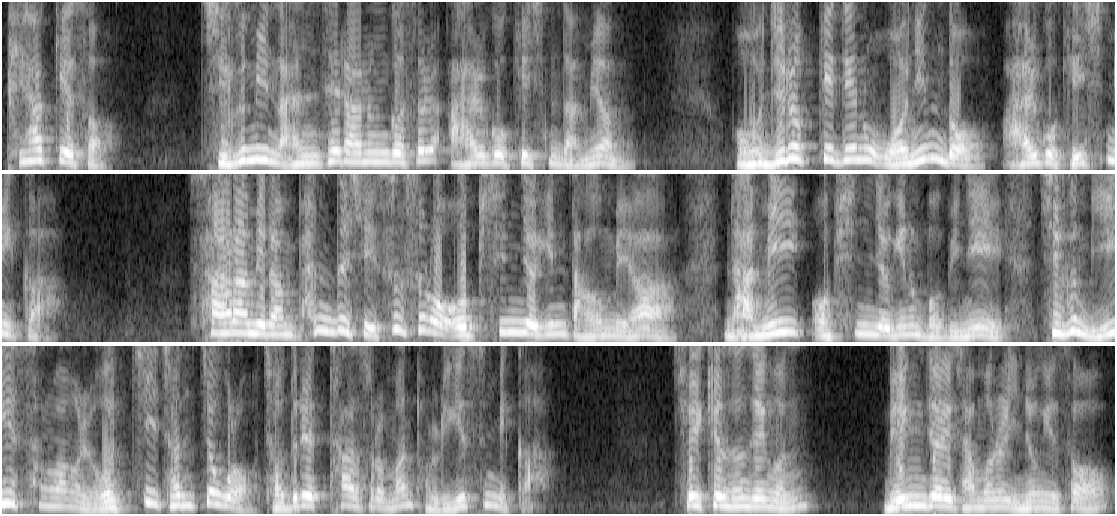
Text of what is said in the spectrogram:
폐하께서 지금이 난세라는 것을 알고 계신다면 어지럽게 된 원인도 알고 계십니까? 사람이란 반드시 스스로 업신여긴 다음에야 남이 업신여기는 법이니 지금 이 상황을 어찌 전적으로 저들의 탓으로만 돌리겠습니까? 최익현 선생은 맹자의 자문을 인용해서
